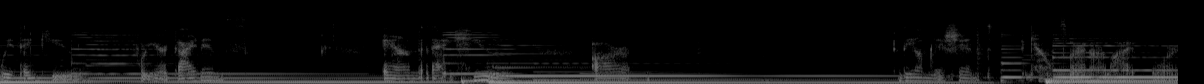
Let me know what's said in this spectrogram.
We thank you for your guidance and that you are the omniscient counselor in our life, Lord.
